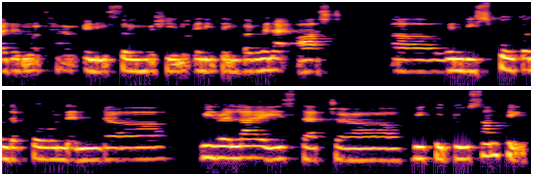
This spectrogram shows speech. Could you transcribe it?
I did not have any sewing machine or anything. But when I asked uh, when we spoke on the phone and uh, we realized that uh, we could do something.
